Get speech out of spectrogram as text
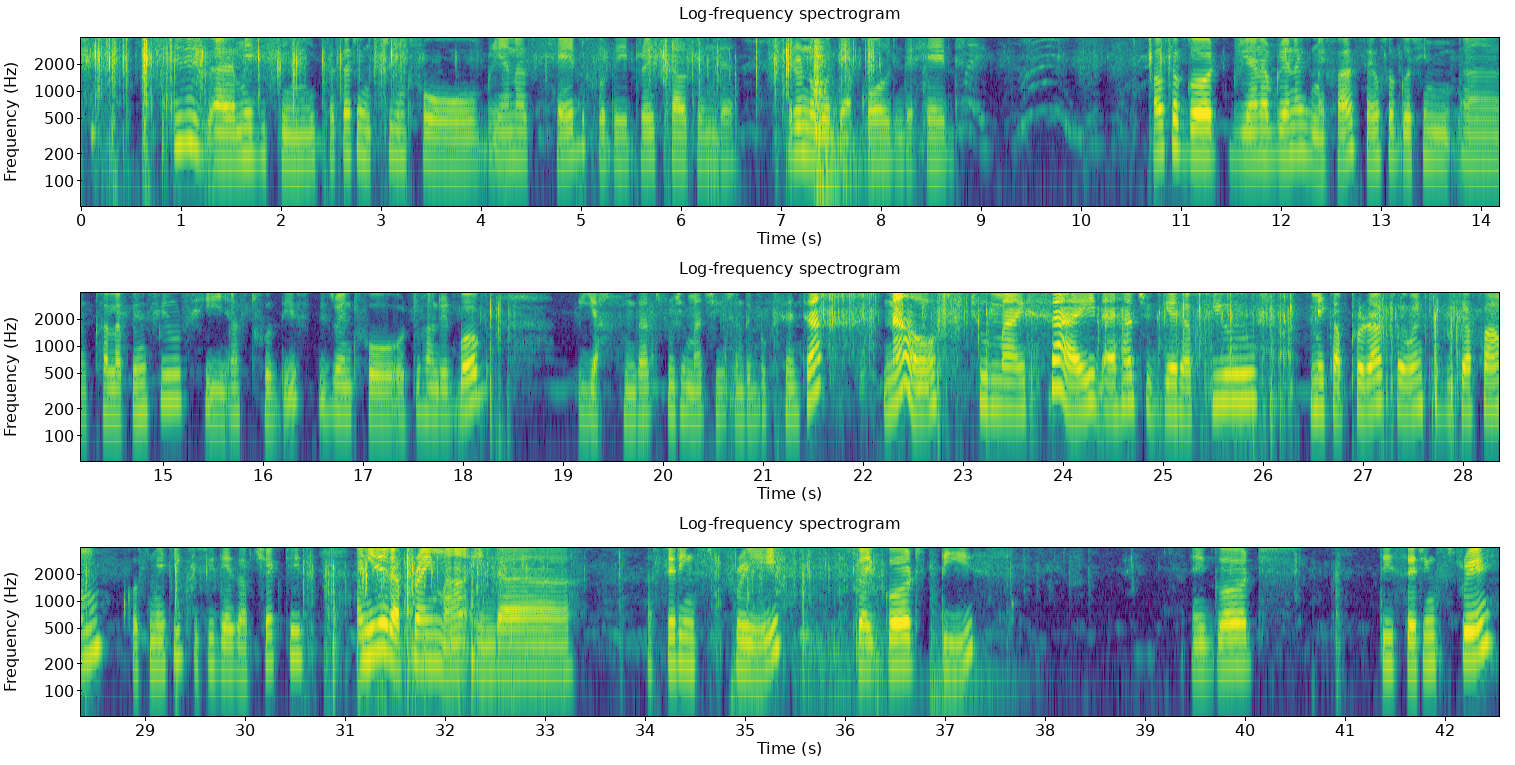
This is a medicine. It's a certain cream for Brianna's head for the dry scalp and the, I don't know what they are called in the head. I also got Brianna. Brianna is my first. I also got him uh, color pencils. He asked for this. This went for 200 bob. Yeah, that's pretty much it on the book center. Now, to my side, I had to get a few makeup products. So I went to Vita Farm Cosmetics. If you guys have checked it, I needed a primer and a setting spray. So I got this. I got this setting spray.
